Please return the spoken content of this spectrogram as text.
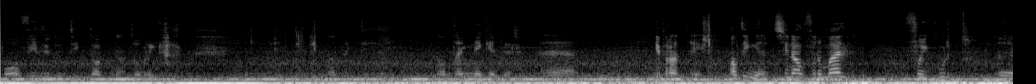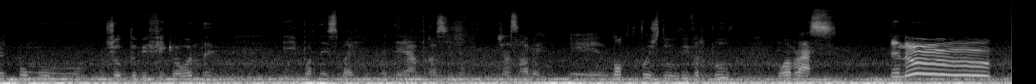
para o vídeo do TikTok. Não, estou a brincar tenho nem quer ter. Uh, e pronto, é isto. Altinha, sinal vermelho, foi curto uh, como o jogo do Benfica ontem e portem-se bem. Até à próxima. Já sabem, é logo depois do Liverpool. Um abraço. Logo!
